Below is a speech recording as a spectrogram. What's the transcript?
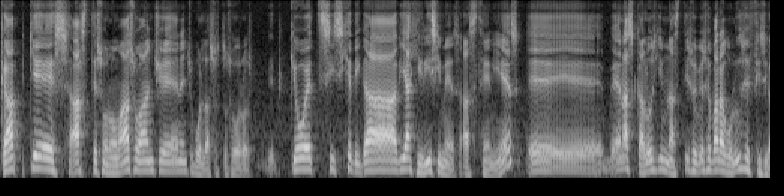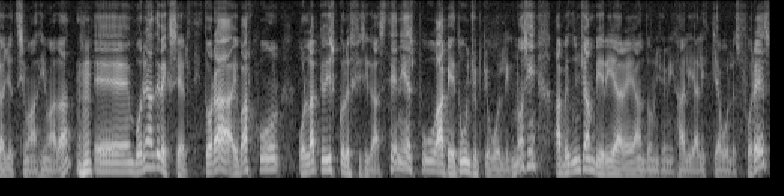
κάποιες, ας τις ονομάσω, αν και δεν είναι και πολλά σωστός όρος, πιο έτσι σχετικά διαχειρίσιμες ασθένειες, ε, ένας καλός γυμναστής, ο οποίος παρακολούθησε φυσικά και έτσι μαθήματα, Μμμ. ε, μπορεί να αντεπεξέλθει. Τώρα υπάρχουν πολλά πιο δύσκολες φυσικά ασθένειες που απαιτούν και πιο πολύ γνώση, απαιτούν και εμπειρία, ρε Αντώνη και Μιχάλη, η αλήθεια πολλές φορές.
